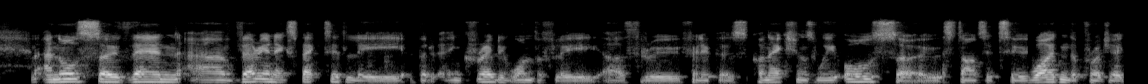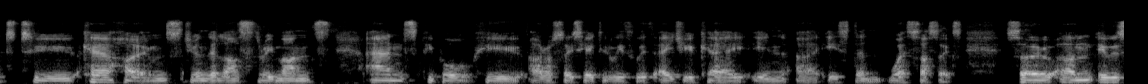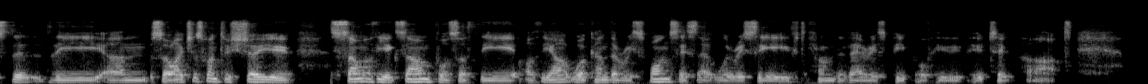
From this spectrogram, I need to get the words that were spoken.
And also then uh, very unexpectedly, but incredibly wonderfully uh, through Philippa's connections, we also started to widen the project to care homes during the last three months and people who are associated with, with Age UK in uh, East and West Sussex. So um, it was the, the um, so I just want to show you some of the examples of the of the artwork and the responses that were received from the various people who, who took part.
